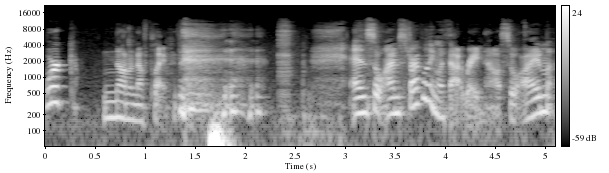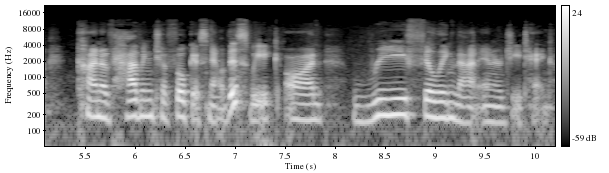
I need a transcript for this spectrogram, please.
work, not enough play. and so I'm struggling with that right now. So I'm kind of having to focus now this week on refilling that energy tank.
